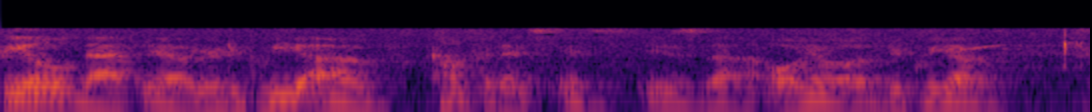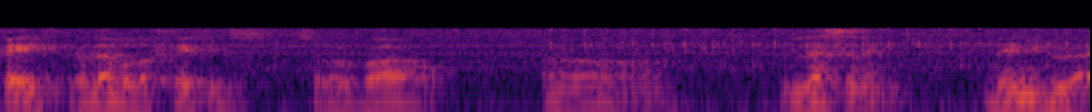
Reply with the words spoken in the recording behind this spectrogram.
feel that you know, your degree of confidence is is uh, or your degree of faith, your level of faith is sort of uh, uh, lessening, then you do that.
